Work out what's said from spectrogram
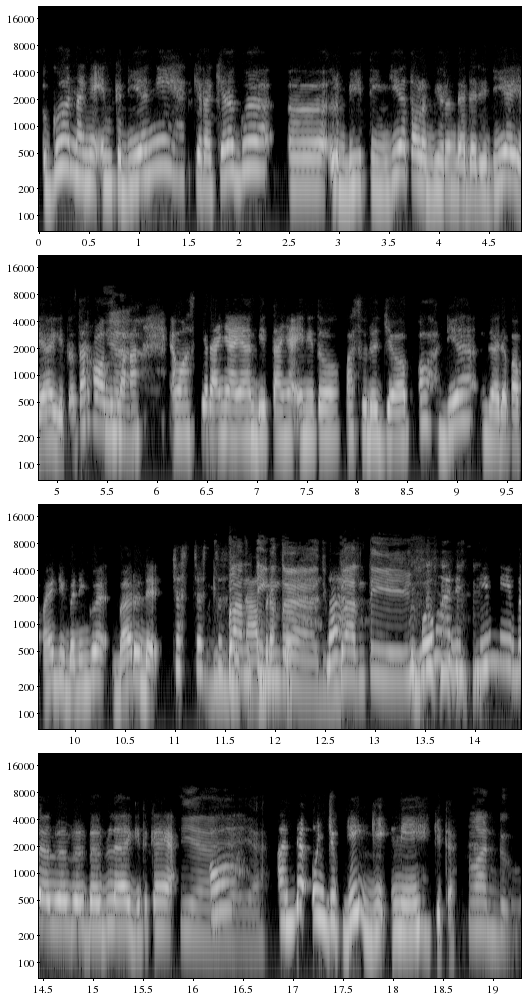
gue nanyain ke dia nih kira-kira gue eh, lebih tinggi atau lebih rendah dari dia ya gitu ntar kalau Iya. misalkan emang sekiranya yang ditanyain itu pas udah jawab oh dia nggak ada apa-apanya dibanding gue baru deh cus cus cus Dibanting tuh ya, dibanting. gue mah di sini bla bla bla bla bla gitu kayak Iya, oh iya, iya. anda unjuk gigi nih gitu Waduh.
